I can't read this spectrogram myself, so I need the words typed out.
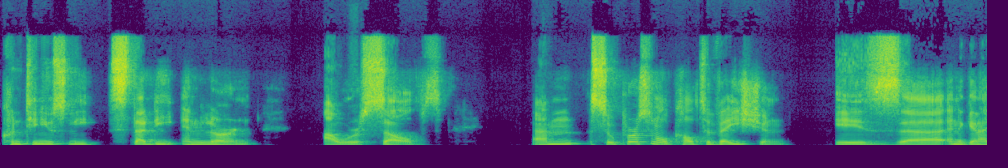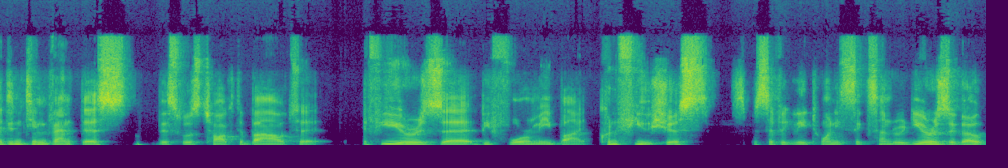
continuously study and learn ourselves. Um, so, personal cultivation is, uh, and again, I didn't invent this. This was talked about uh, a few years uh, before me by Confucius, specifically 2,600 years ago,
